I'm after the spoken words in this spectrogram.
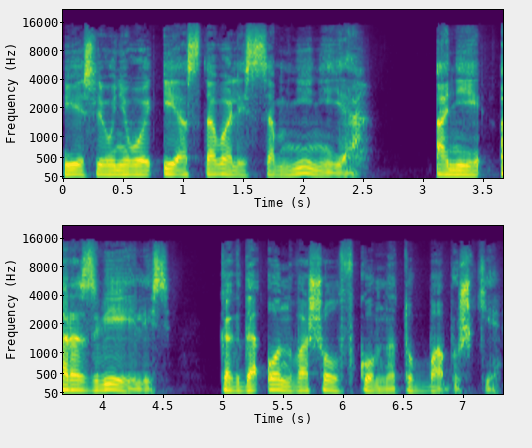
Если у него и оставались сомнения, они развеялись когда он вошел в комнату бабушки.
